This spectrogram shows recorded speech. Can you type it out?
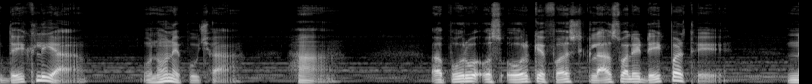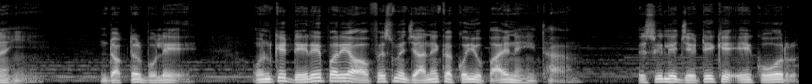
देख लिया। उन्होंने पूछा हाँ अपूर्व उस ओर के फ़र्स्ट क्लास वाले डेक पर थे? नहीं डॉक्टर बोले, उनके डेरे पर या ऑफ़िस में जाने का कोई उपाय नहीं था। इसीलिए जेटी के एक और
